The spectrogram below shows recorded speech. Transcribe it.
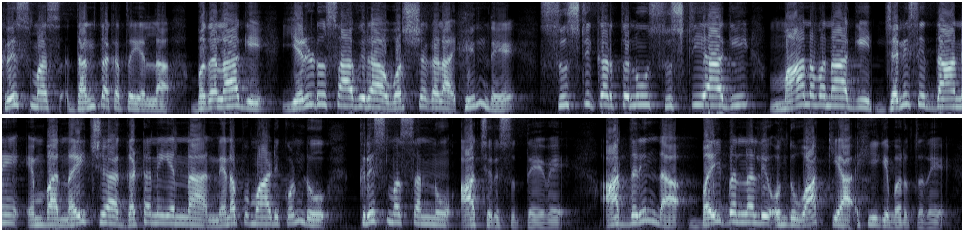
ಕ್ರಿಸ್ಮಸ್ ದಂತಕಥೆಯಲ್ಲ. ಬದಲಾಗಿ ಎರಡು ಸಾವಿರ ವರ್ಷಗಳ ಹಿಂದೆ ಸೃಷ್ಟಿಕರ್ತನು ಸೃಷ್ಟಿಯಾಗಿ ಮಾನವನಾಗಿ ಜನಿಸಿದ್ದಾನೆ ಎಂಬ ನೈಜ ಘಟನೆಯನ್ನ ನೆನಪು ಮಾಡಿಕೊಂಡು ಕ್ರಿಸ್ಮಸ್ ಅನ್ನು ಆಚರಿಸುತ್ತೇವೆ. ಆದ್ದರಿಂದ ಬೈಬಲ್ನಲ್ಲಿ ಒಂದು ವಾಕ್ಯ ಹೀಗೆ ಬರುತ್ತದೆ.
